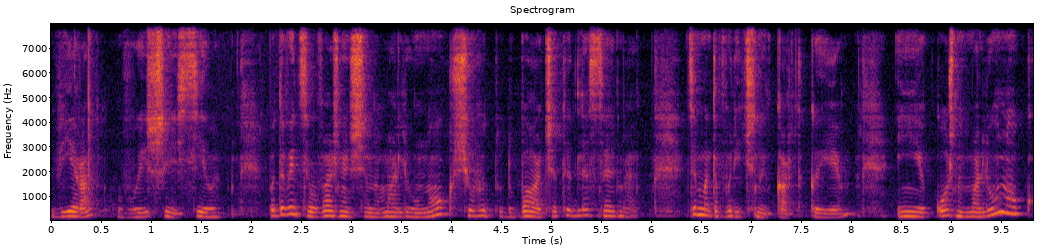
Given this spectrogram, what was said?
віра вищі сили. Подивіться уважніше на малюнок, що ви тут бачите для себе. Це метафорічні картки, і кожен малюнок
